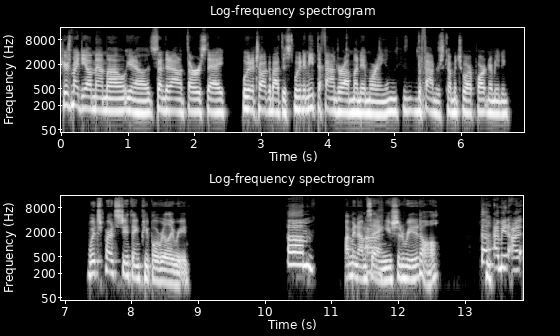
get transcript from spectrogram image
Here's my deal memo. You know, send it out on Thursday. We're going to talk about this. We're going to meet the founder on Monday morning, and the founder's coming to our partner meeting. Which parts do you think people really read? Um, I mean, I'm Uh, saying you should read it all. I mean, I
